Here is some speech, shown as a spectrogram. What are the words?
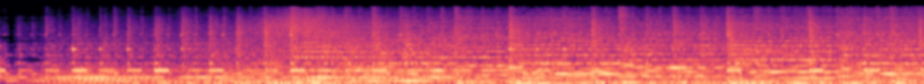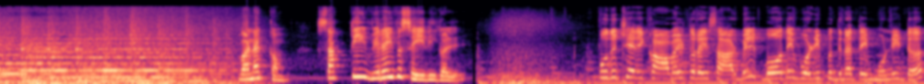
வணக்கம். சக்தி விரைவு செய்திகள். புதுச்சேரி காவல்துறை சார்பில் போதை ஒழிப்பு தினத்தை முன்னிட்டு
